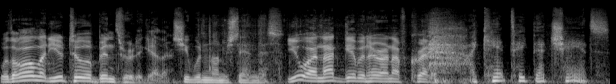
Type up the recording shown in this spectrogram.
With all that you two have been through together, She wouldn't understand this. you are not giving her enough credit. I can't take that chance.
